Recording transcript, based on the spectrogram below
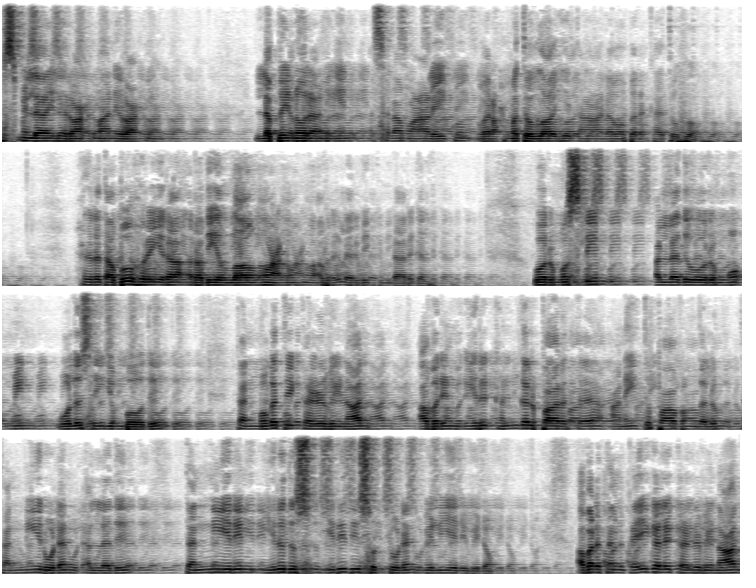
பிஸ்மில்லாஹி ரஹ்மான் ரஹீம் லப்பை நூரானியின் அஸ்லாம் வலைக்கும் வரமத்துல்லாஹி தாலா வபரகாத்துஹு ஹதரத் அபு ஹுரைரா ரதி அல்லாஹு அவர்கள் அறிவிக்கின்றார்கள். ஒரு முஸ்லிம் அல்லது ஒரு மொமின் ஒழு செய்யும் போது தன் முகத்தை கழுவினால் அவரின் இரு கண்கள் பார்த்த அனைத்து பாவங்களும் தண்ணீருடன் அல்லது தண்ணீரின் இறுதி இறுதி சொட்டுடன் வெளியேறிவிடும். அவர் தன் கைகளை கழுவினால்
